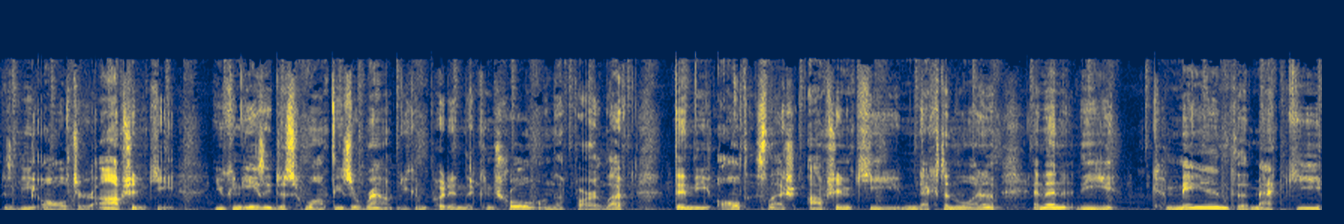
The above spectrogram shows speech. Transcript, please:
is the alter option key. You can easily just swap these around. You can put in the control on the far left then the alt slash option key next in the lineup and then the command, the Mac key,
